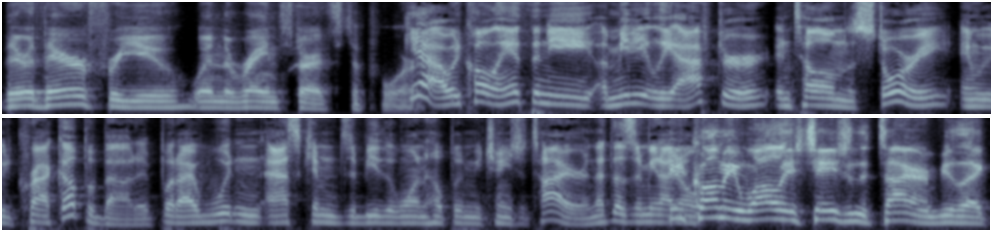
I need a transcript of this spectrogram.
They're there for you when the rain starts to pour. Yeah, I would call Anthony immediately after and tell him the story, and we would crack up about it. But I wouldn't ask him to be the one helping me change the tire, and that doesn't mean I You'd don't. call me while he's changing the tire and be like,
